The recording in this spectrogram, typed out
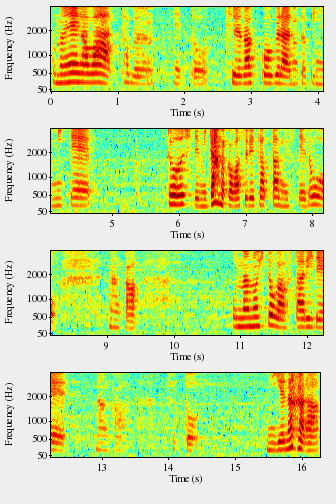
この映画は多分えっと中学校ぐらいの時に見てどうして見たのか忘れちゃったんですけどなんか女の人が2人でなんかちょっと逃げながら、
